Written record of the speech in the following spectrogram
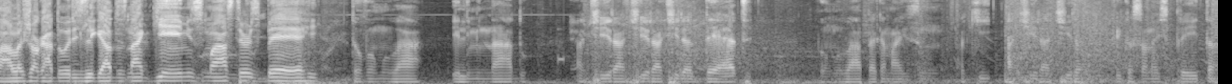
Fala jogadores ligados na Games Masters BR. Então vamos lá, eliminado. Atira, atira, atira, dead. Vamos lá, pega mais um. Aqui, atira, atira. Fica só na espreita.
